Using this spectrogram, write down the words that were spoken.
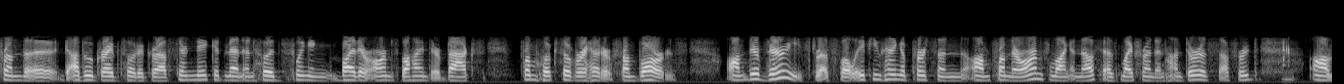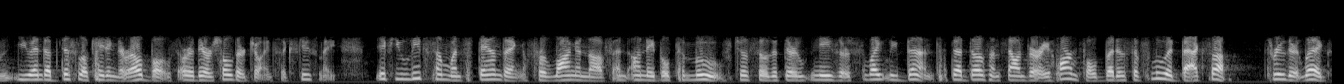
from the Abu Ghraib photographs. They're naked men in hoods swinging by their arms behind their backs from hooks overhead or from bars. Um, they're very stressful. If you hang a person um, from their arms long enough, as my friend in Honduras suffered, um, you end up dislocating their elbows or their shoulder joints. Excuse me. If you leave someone standing for long enough and unable to move, just so that their knees are slightly bent, that doesn't sound very harmful. But as the fluid backs up through their legs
